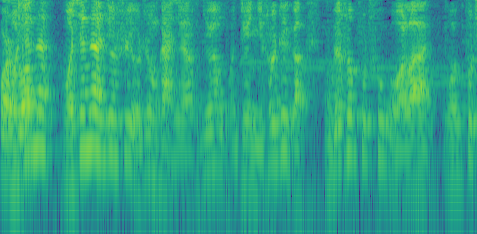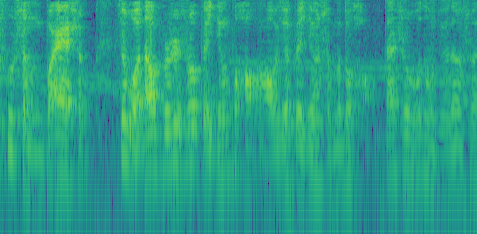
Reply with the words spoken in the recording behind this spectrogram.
或者说我现在我现在就是有这种感觉，因为我对你说这个，你别说不出国了，我不出省不爱省，就我倒不是说北京不好啊，我觉得北京什么都好，但是我总觉得说，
